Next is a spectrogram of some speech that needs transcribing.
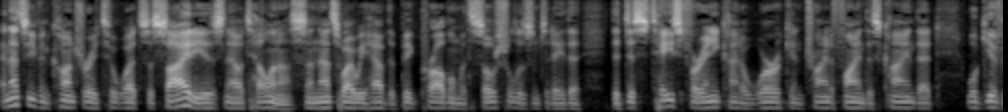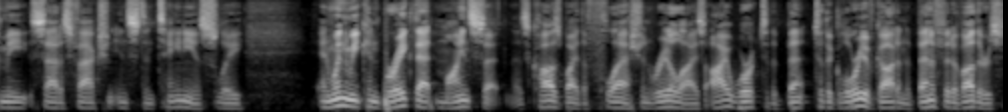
And that's even contrary to what society is now telling us. And that's why we have the big problem with socialism today the, the distaste for any kind of work and trying to find this kind that will give me satisfaction instantaneously. And when we can break that mindset that's caused by the flesh and realize I work to the, be- to the glory of God and the benefit of others,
